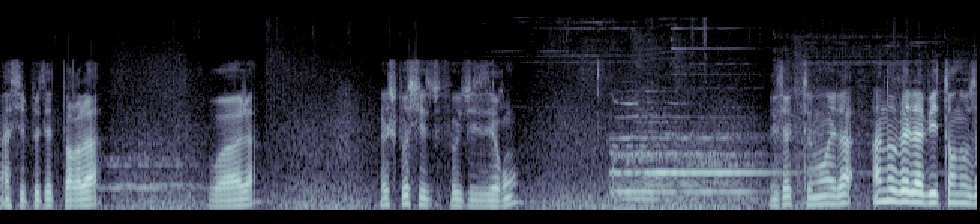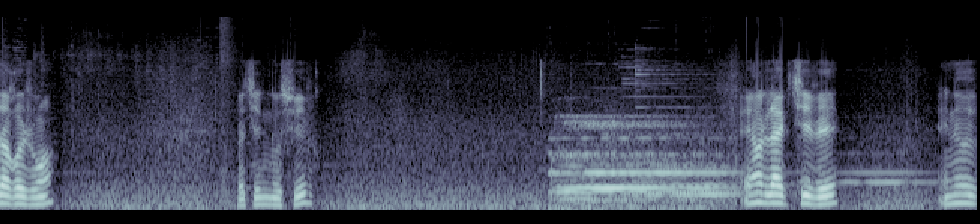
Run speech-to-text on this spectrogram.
Ah si, peut-être par là. Voilà. Là, je pense qu'il faut utiliser rond. Exactement, et là, un nouvel habitant nous a rejoint. Va-t-il nous suivre? Et on l'a activé. Il nous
